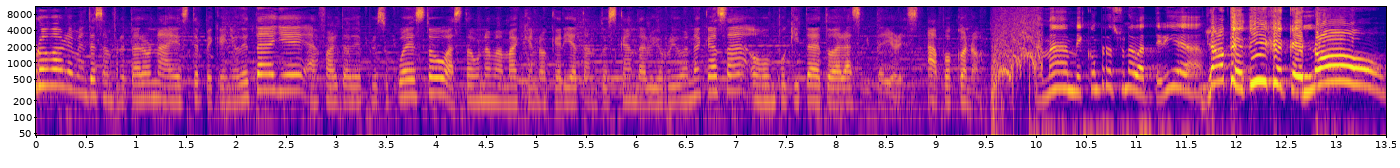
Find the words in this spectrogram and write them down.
probablemente se enfrentaron a este pequeño detalle, a falta de presupuesto, o hasta una mamá que no quería tanto escándalo y ruido en la casa, o un poquito de todas las anteriores. ¿A poco no? Mamá, ¿me compras una batería? ¡Ya te dije que no!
